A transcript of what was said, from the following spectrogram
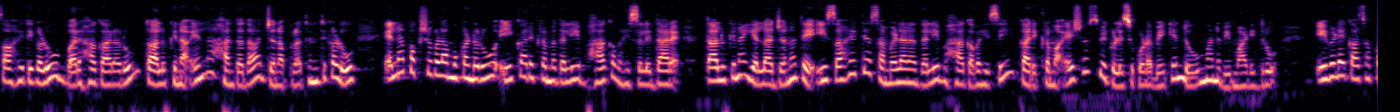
ಸಾಹಿತಿಗಳು, ಬರಹಗಾರರು, ತಾಲೂಕಿನ ಎಲ್ಲ ಹಂತದ ಜನಪ್ರತಿನಿಧಿಗಳು, ಎಲ್ಲ ಪಕ್ಷಗಳ ಮುಖಂಡರು ಈ ಕಾರ್ಯಕ್ರಮದಲ್ಲಿ ಭಾಗವಹಿಸಲಿದ್ದಾರೆ. ತಾಲೂಕಿನ ಎಲ್ಲ ಜನತೆ ಈ ಸಾಹಿತ್ಯ ಸಮ್ಮೇಳನದಲ್ಲಿ ಭಾಗವಹಿಸಿ ಕಾರ್ಯಕ್ರಮ ಯಶಸ್ವಿಗೊಳಿಸಿಕೊಡಬೇಕೆಂದು ಮನವಿ ಮಾಡಿದರು. ಈ ವೇಳೆ ಕಸಾಪ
